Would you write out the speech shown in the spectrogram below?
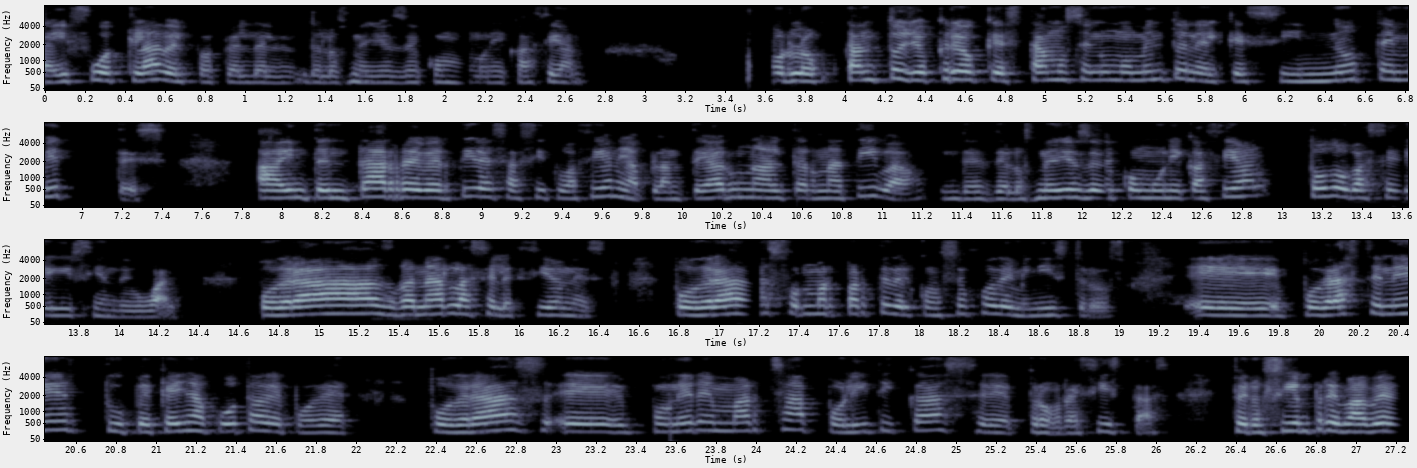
Ahí fue clave el papel de, de los medios de comunicación por lo tanto, yo creo que estamos en un momento en el que si no te metes a intentar revertir esa situación y a plantear una alternativa desde los medios de comunicación, todo va a seguir siendo igual. Podrás ganar las elecciones, podrás formar parte del Consejo de Ministros, eh, podrás tener tu pequeña cuota de poder, podrás eh, poner en marcha políticas eh, progresistas, pero siempre va a haber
